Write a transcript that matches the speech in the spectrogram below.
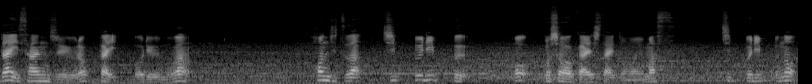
第36回ボリューム1本日はチップリップをご紹介したいと思います。チップリップの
